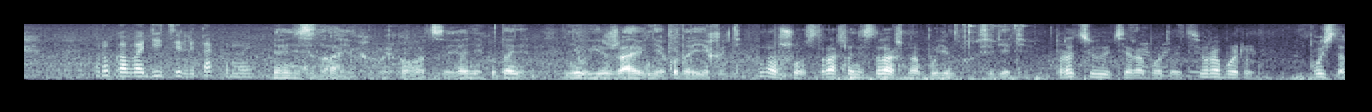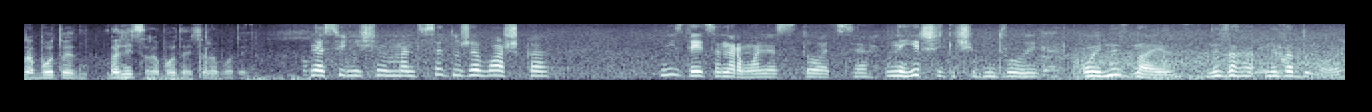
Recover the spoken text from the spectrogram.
руководителі, так і ми. Я не знаю, как эвакуация. Я никуда не, уезжаю, некуда ехать. Ну что, страшно, не страшно, будем сидеть. Працюют, все работают, все работает. Почта работает, больница работает, все работает. На сьогоднішній момент все дуже важко. Мені здається, нормальна ситуація. Не гірше, ніж у других. Ой, не знаю, не, зага- не задумалась.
